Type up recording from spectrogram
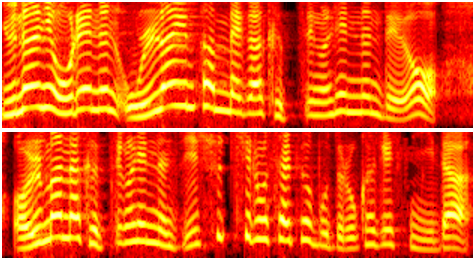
유난히 올해는 온라인 판매가 급증을 했는데요. 얼마나 급증을 했는지 수치로 살펴보도록 하겠습니다.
